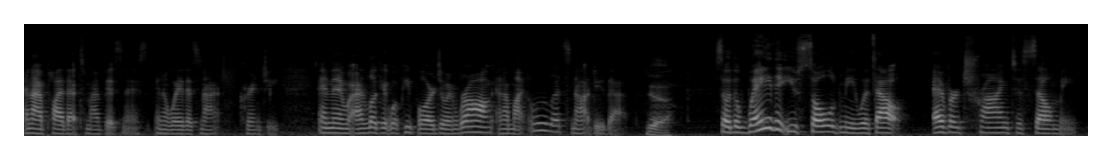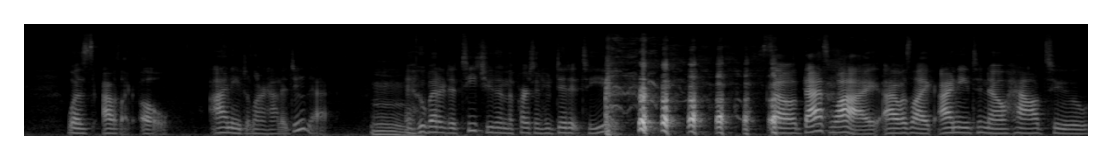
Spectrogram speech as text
and I apply that to my business in a way that's not cringy. And then I look at what people are doing wrong and I'm like, oh, let's not do that. Yeah. So the way that you sold me without ever trying to sell me was I was like, oh, I need to learn how to do that. And mm. who better to teach you than the person who did it to you? so that's why I was like, I need to know how to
